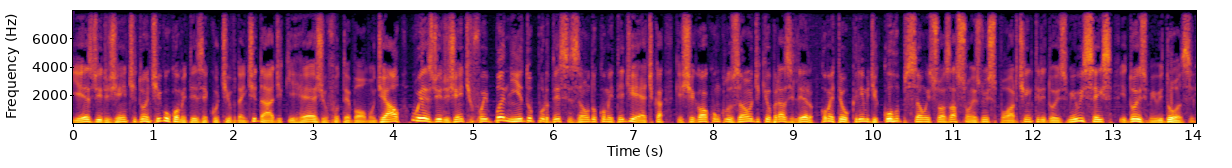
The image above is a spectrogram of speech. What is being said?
e ex-dirigente do antigo comitê executivo da entidade que rege o futebol mundial. O ex-dirigente foi banido por decisão do comitê de ética, que chegou à conclusão de que o brasileiro cometeu crime de corrupção em suas ações no esporte entre 2006 e 2012.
